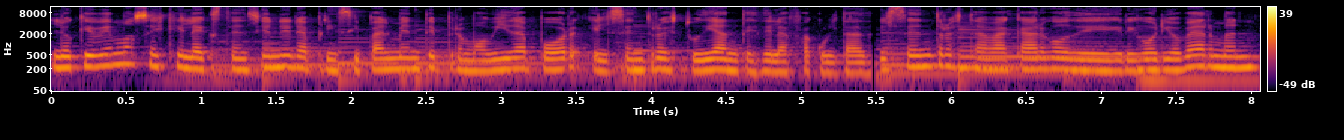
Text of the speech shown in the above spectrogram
lo que vemos es que la extensión era principalmente promovida por el Centro de Estudiantes de la facultad. El centro estaba a cargo de Gregorio Berman,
